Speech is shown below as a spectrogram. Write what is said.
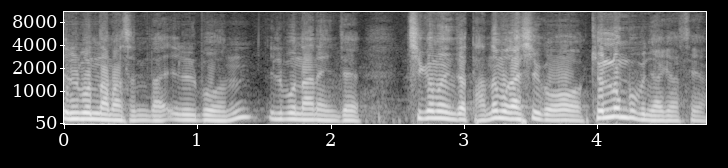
1분 남았습니다. 1분. 1분 안에 이제 지금은 이제 다 넘어가시고 결론 부분 이야기하세요.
